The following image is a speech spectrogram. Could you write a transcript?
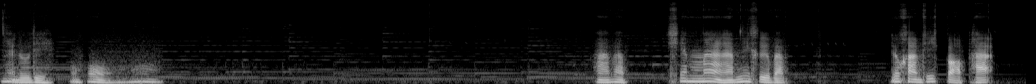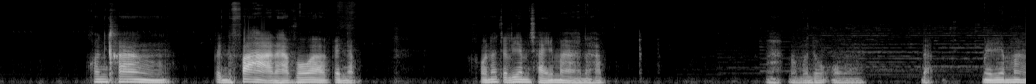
เนี่ยดูดิโอ้โหพาแบบ เข้มมากครับนี่คือแบบ ด้วยความที่กรอบพระ ค่อนข้างเป็นฝ้านะครับ เพราะว่าเป็นแบบเขาน่าจะเลี่ยมใช้มานะครับอะลองมาดูองค์แบบไม่เลี่ยมมั่ง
